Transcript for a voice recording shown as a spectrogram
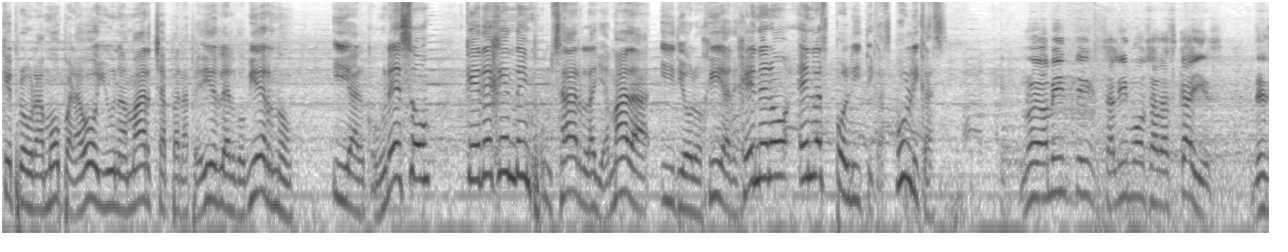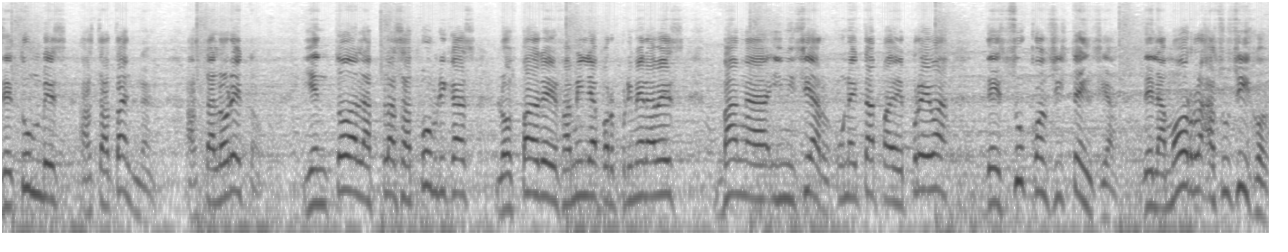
que programó para hoy una marcha para pedirle al gobierno y al Congreso que dejen de impulsar la llamada ideología de género en las políticas públicas. Nuevamente salimos a las calles, desde Tumbes hasta Tacna, hasta Loreto, y en todas las plazas públicas los padres de familia por primera vez van a iniciar una etapa de prueba de su consistencia, del amor a sus hijos,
